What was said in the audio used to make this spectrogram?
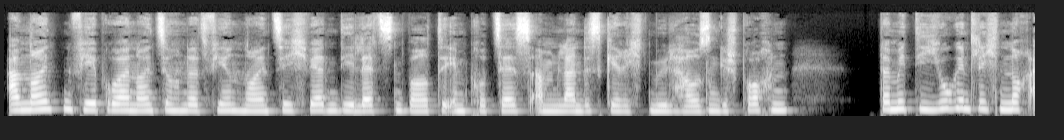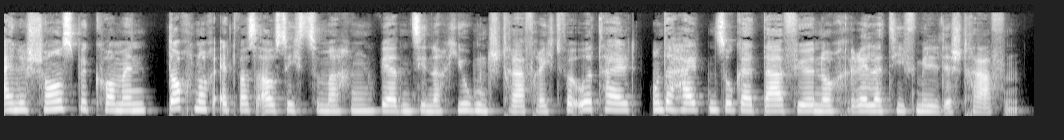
Am 9. Februar 1994 werden die letzten Worte im Prozess am Landesgericht Mühlhausen gesprochen, damit die Jugendlichen noch eine Chance bekommen, doch noch etwas aus sich zu machen, werden sie nach Jugendstrafrecht verurteilt und erhalten sogar dafür noch relativ milde Strafen.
